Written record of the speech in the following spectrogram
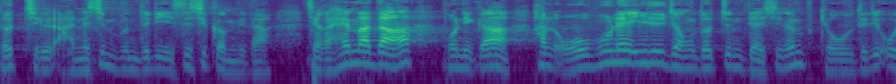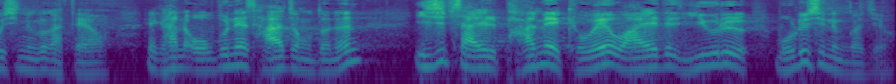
넣지를 않으신 분들이 있으실 겁니다. 제가 해마다 보니까 한 5분의 1 정도쯤 되시는 교우들이 오시는 것 같아요. 그러니까 한 5분의 4 정도는 24일 밤에 교회 와야 될 이유를 모르시는 거죠.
